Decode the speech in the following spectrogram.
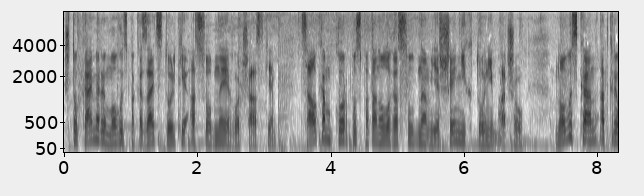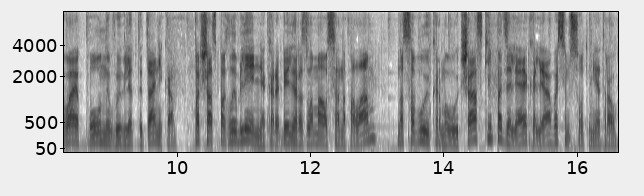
што камеры могуць паказаць толькі асобныя яго часткі. Цалкам корпус патанулага суднам яшчэ ніхто не бачыў. Новы скан открывае поўны выгляд тытаніка. Падчас паглыблення карабель разламаўся напалам насавую кармавую часткі падзяляе каля 800 метраў.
